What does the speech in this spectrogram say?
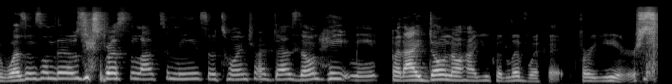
it wasn't something that was expressed a lot to me. So Torn Tribe does. Don't hate me, but I don't know how you could live with it for years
